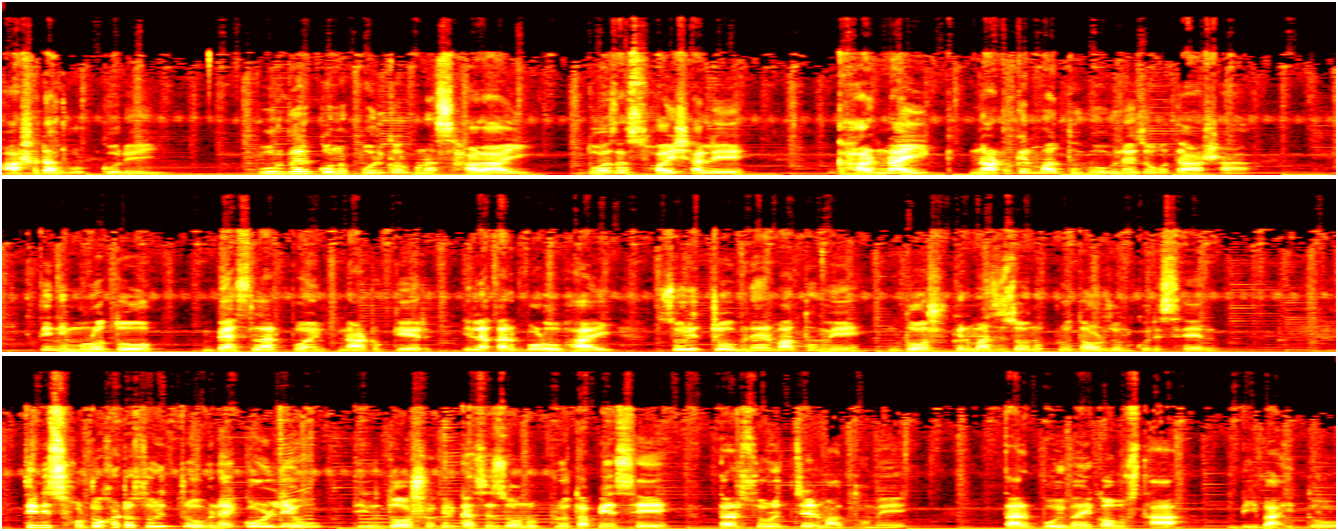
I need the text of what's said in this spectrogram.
আশাটা হুট করেই। পূর্বের কোনো পরিকল্পনা ছাড়াই দু হাজার ছয় সালে ঘাড় নায়িক নাটকের মাধ্যমে অভিনয় জগতে আসা। তিনি মূলত ব্যাচলার পয়েন্ট নাটকের এলাকার বড় ভাই চরিত্রে অভিনয়ের মাধ্যমে দর্শকের মাঝে জনপ্রিয়তা অর্জন করেছেন। তিনি ছোটোখাটো চরিত্রে অভিনয় করলেও তিনি দর্শকের কাছে জনপ্রিয়তা পেয়েছে তার চরিত্রের মাধ্যমে। তার বৈবাহিক অবস্থা বিবাহিত।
